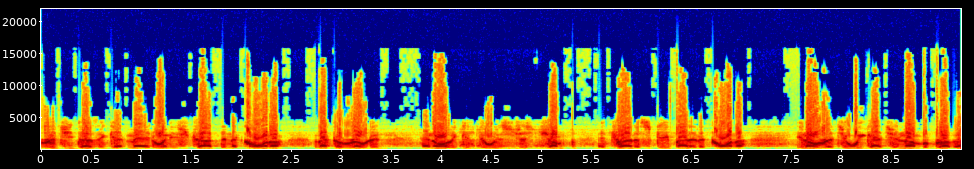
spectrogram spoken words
Richie doesn't get mad when he's trapped in the corner like a rodent, and all he can do is just jump and try to escape out of the corner. You know, Richard, we got your number, brother.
